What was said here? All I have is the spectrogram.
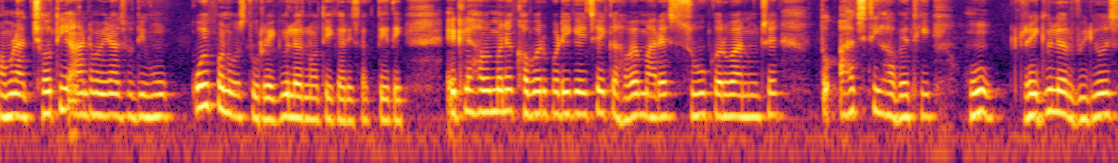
હમણાં છથી આઠ મહિના સુધી હું કોઈ પણ વસ્તુ રેગ્યુલર નહોતી કરી શકતી હતી. એટલે હવે મને ખબર પડી ગઈ છે કે હવે મારે શું કરવાનું છે. તો આજથી હવેથી હું રેગ્યુલર વિડીયોઝ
